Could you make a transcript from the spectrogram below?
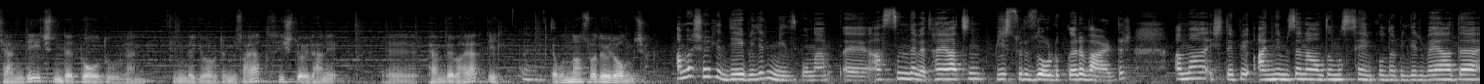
kendi içinde doğduğu yani filmde gördüğümüz hayat hiç de öyle hani pembe bir hayat değil. Ve bundan sonra da öyle olmayacak. Ama şöyle diyebilir miyiz buna? Ee, aslında evet hayatın bir sürü zorlukları vardır. Ama işte bir annemizden aldığımız sevgi olabilir veya da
